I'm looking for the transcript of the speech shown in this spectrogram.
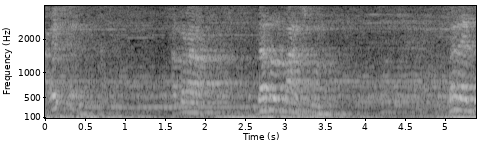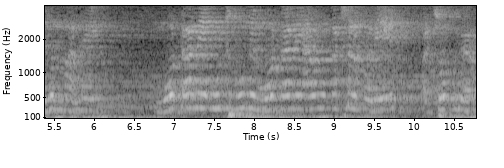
આવે છે ને? આપણા દરોડ માસમાં ભલે ધૂનમાં નહીં કઠણ પડે પણ છોકરા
